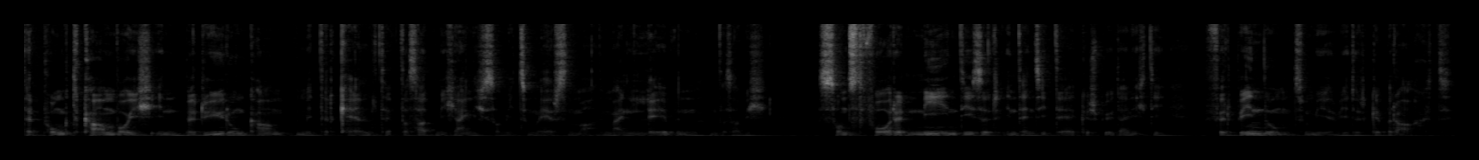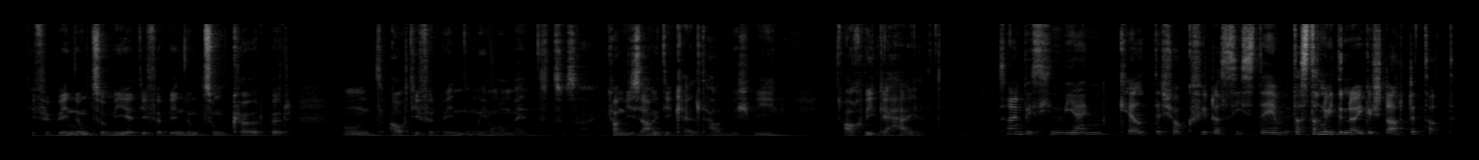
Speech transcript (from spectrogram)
der Punkt kam, wo ich in Berührung kam mit der Kälte. Das hat mich eigentlich so wie zum ersten Mal in meinem Leben, und das habe ich sonst vorher nie in dieser Intensität gespürt, eigentlich die Verbindung zu mir wieder gebracht. Die Verbindung zu mir, die Verbindung zum Körper und auch die Verbindung im Moment zu sein. Ich kann wie sagen, die Kälte hat mich wie, auch wie geheilt. So ein bisschen wie ein Kälteschock für das System, das dann wieder neu gestartet hat.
